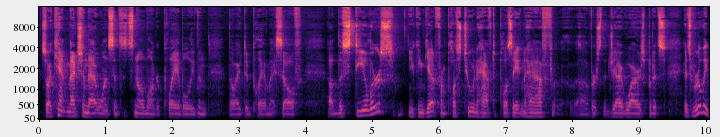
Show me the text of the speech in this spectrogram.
So I can't mention that one since it's no longer playable, even though I did play it myself. Uh, the Steelers you can get from plus two and a half to plus eight and a half uh, versus the Jaguars, but it's it's really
